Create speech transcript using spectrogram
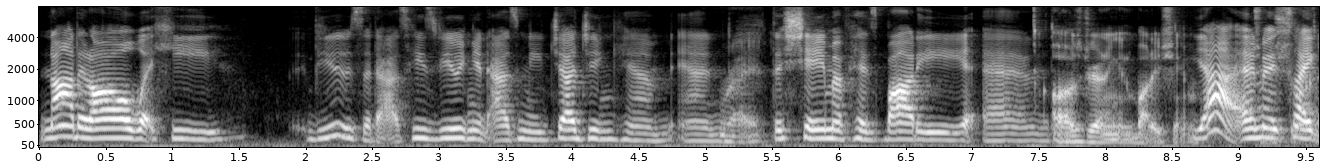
not at all what he views it as. He's viewing it as me judging him and Right. the shame of his body and Oh, I was drowning in body shame. yeah, and it's like.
